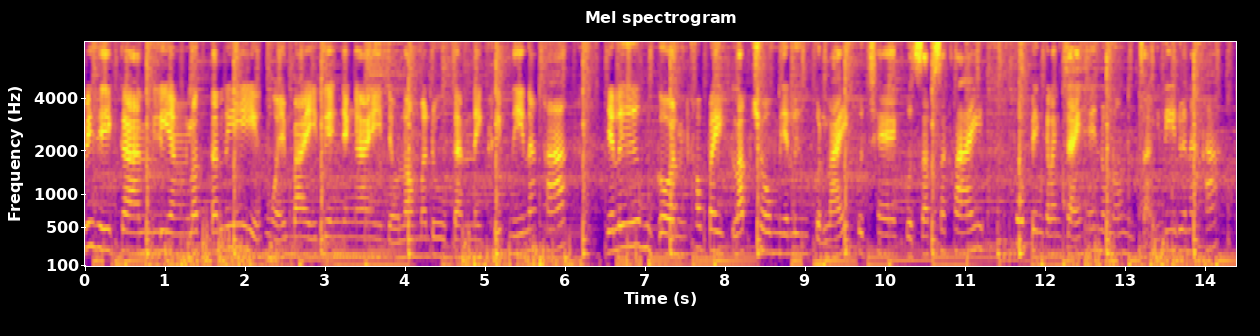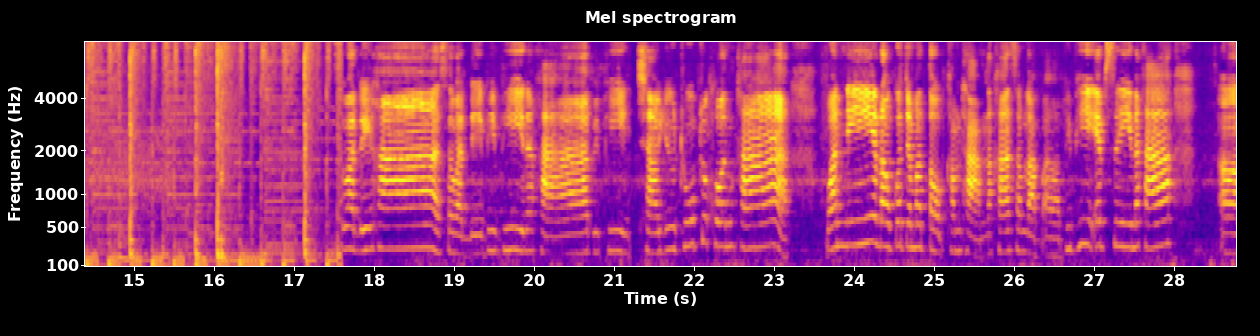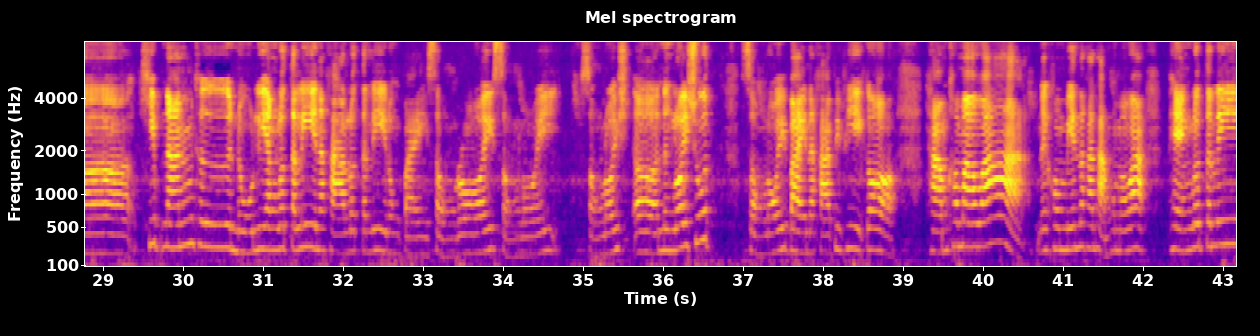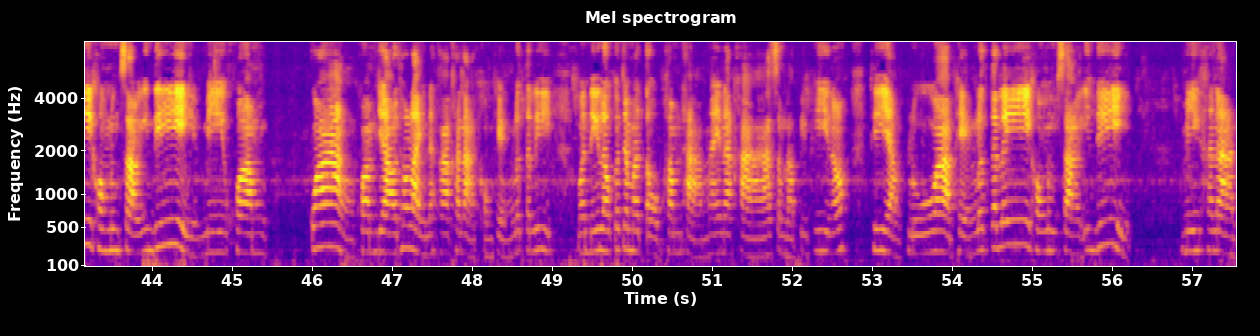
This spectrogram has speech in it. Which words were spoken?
วิธีการเรียงลอตเตอรี่หวยใบเรียงยังไง เดี๋ยวเรามาดูกันในคลิปนี้นะคะ อย่าลืมก่อนเข้าไปรับชม อย่าลืมกดไลค์กดแชร์กด Subscribe เพื่อเป็นกำลังใจให้น้องๆหนุ่มสาวอินดี้ด้วยนะคะ สวัสดีค่ะ สวัสดีพี่ๆนะคะ พี่ๆชาว YouTube ทุกคนค่ะวันนี้เราก็จะมาตอบคำถามนะคะสำหรับเอ่พี่ๆ FC นะคะ คลิปนั้นคือหนูเรียงลอตเตอรี่นะคะลอตเตอรี่ลงไป 200 200 200เอ่อ100 ชุด 200 ใบนะคะ พี่ๆ ก็ถามเข้ามาว่าในคอมเมนต์นะคะ ถามเข้ามาว่าแผงลอตเตอรี่ของหนุ่มสาวอินดี้มีความกว้างความยาวเท่าไหร่นะคะ ขนาดของแผงลอตเตอรี่ วันนี้เราก็จะมาตอบคำถามให้นะคะ สำหรับพี่ๆ เนาะที่อยากรู้ว่าแผงลอตเตอรี่ของหนุ่มสาวอินดี้มีขนาด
